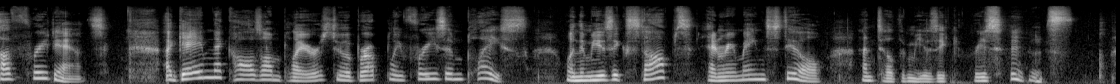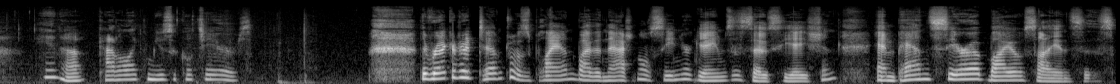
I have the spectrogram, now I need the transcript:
of free dance. A game that calls on players to abruptly freeze in place when the music stops and remain still until the music resumes. you know, kind of like musical chairs. The record attempt was planned by the National Senior Games Association and Pacira Biosciences.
